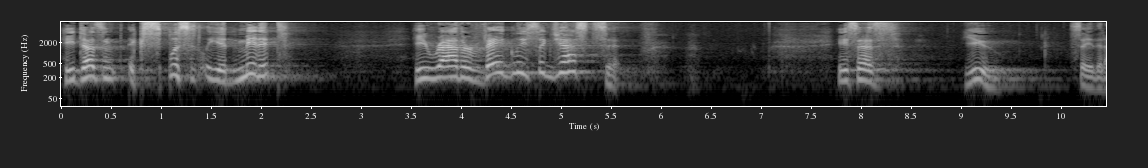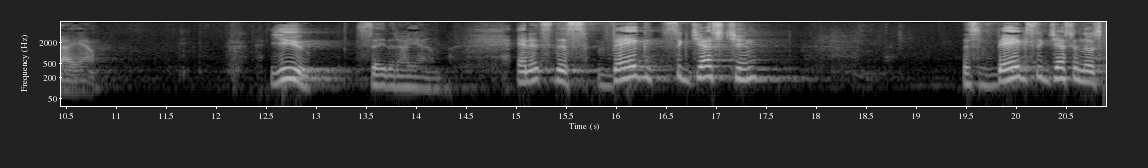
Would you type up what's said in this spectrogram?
he doesn't explicitly admit it, he rather vaguely suggests it. He says, You say that I am. You say that I am. And it's this vague suggestion, this vague suggestion, those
